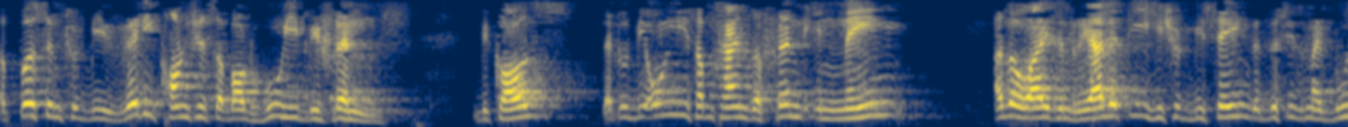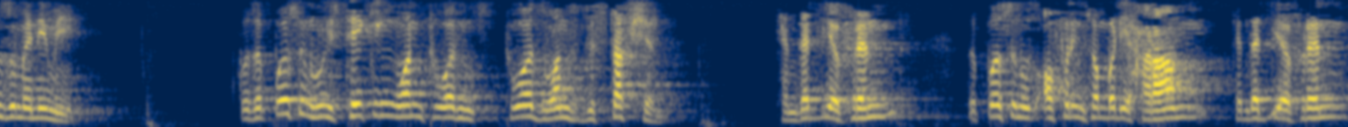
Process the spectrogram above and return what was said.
a person should be very conscious about who he befriends. Because that will be only sometimes a friend in name. Otherwise, in reality, he should be saying that this is my bosom enemy. Because a person who is taking one towards, towards one's destruction, can that be a friend? The person who's offering somebody haram, can that be a friend?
